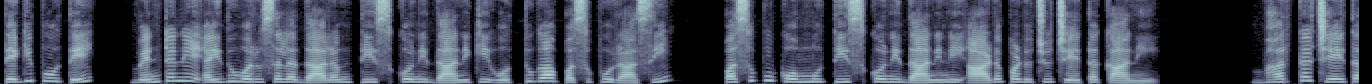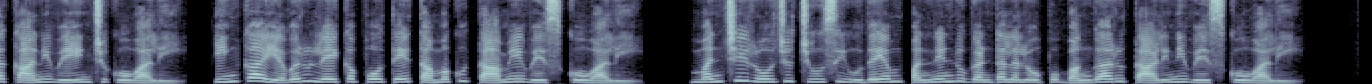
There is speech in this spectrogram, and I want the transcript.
తెగిపోతే వెంటనే ఐదు వరుసల దారం తీసుకొని దానికి ఒత్తుగా పసుపు రాసి పసుపు కొమ్ము తీసుకొని దానిని ఆడపడుచు చేత కాని భర్త చేత కాని వేయించుకోవాలి. ఇంకా ఎవరు లేకపోతే తమకు తామే వేసుకోవాలి. మంచి రోజు చూసి ఉదయం పన్నెండు గంటలలోపు బంగారు తాళిని వేసుకోవాలి.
